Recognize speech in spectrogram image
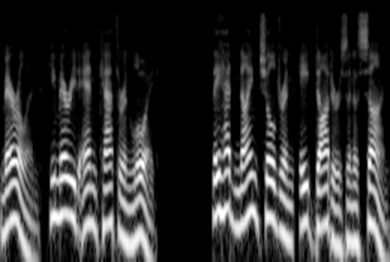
Maryland, he married Anne Catherine Lloyd. They had nine children, eight daughters and a son.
